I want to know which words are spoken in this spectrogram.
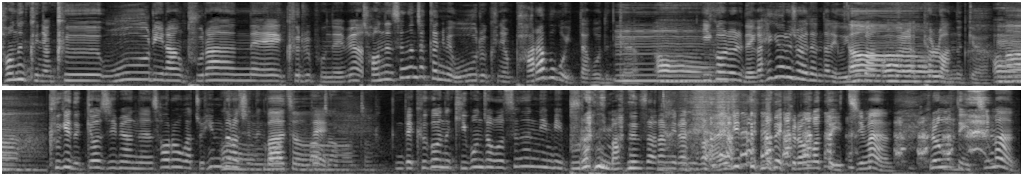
저는 그냥 그 우울이랑 불안의 글을 보내면 저는 승은 작가님의 우울을 그냥 바라보고 있다고 느껴요. 음. 어. 이거를 내가 해결해줘야 된다는 의무감을 어. 별로 안 느껴요. 어. 아. 그게 느껴지면은 서로가 좀 힘들어지는 어, 것 맞아, 같은데 맞아 맞아. 근데 그거는 기본적으로 승은님이 불안이 많은 사람이라는 걸 알기 때문에 그런 것도 있지만 그런 것도 있지만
